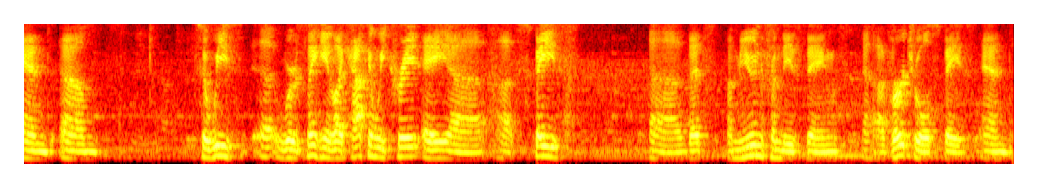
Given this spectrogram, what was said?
and um, so we uh, were thinking like how can we create a, uh, a space that's immune from these things a virtual space? And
